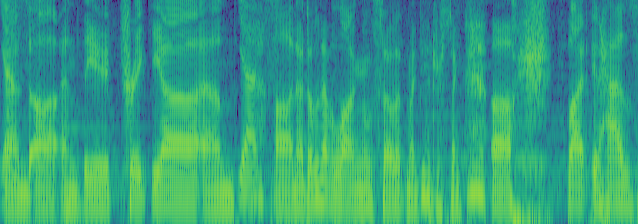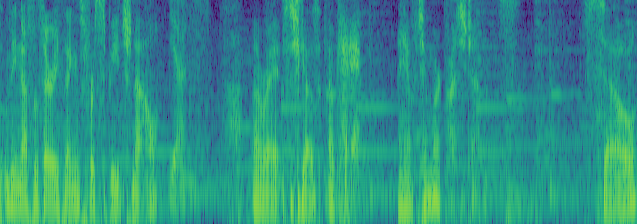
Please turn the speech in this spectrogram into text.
Yes. and uh, and the trachea and yes. uh, now it doesn't have lungs, so that might be interesting. Uh, but it has the necessary things for speech now. yes. All right, so she goes, okay. I have two more questions. So,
